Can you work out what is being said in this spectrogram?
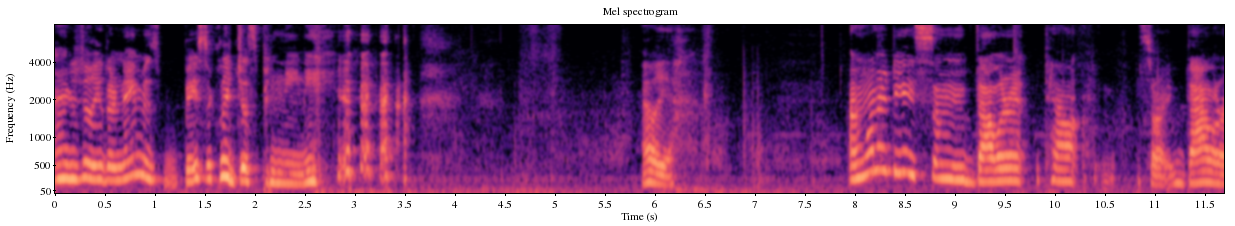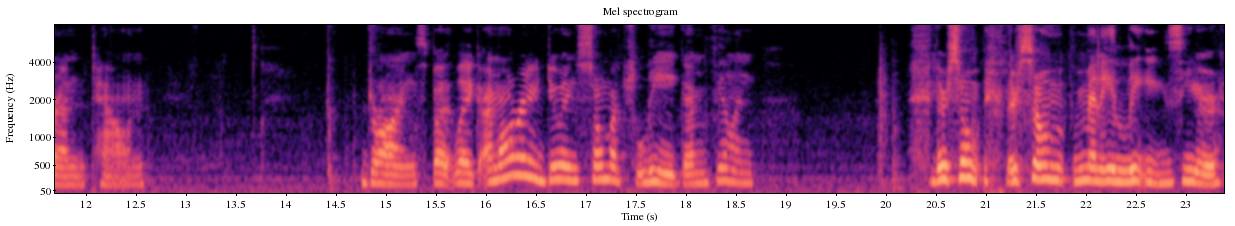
Actually, their name is basically just Panini. Hell yeah. I want to do some Valorant Town. Sorry, Valorant Town drawings, but like I'm already doing so much League. I'm feeling there's so there's so many leagues here.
